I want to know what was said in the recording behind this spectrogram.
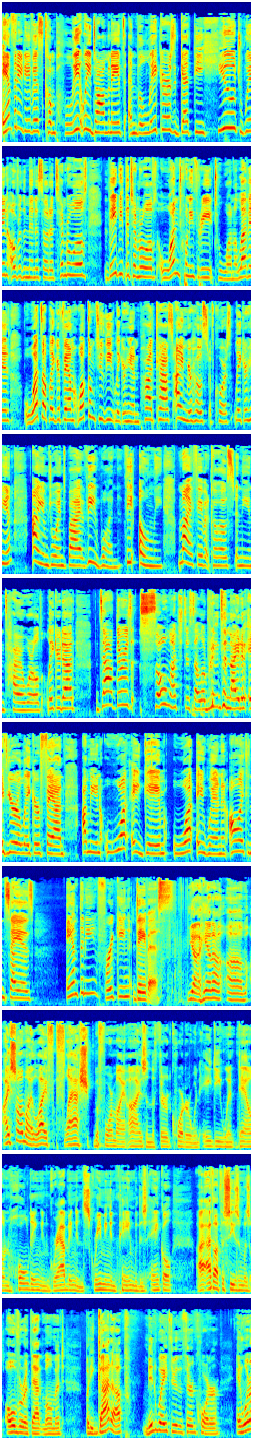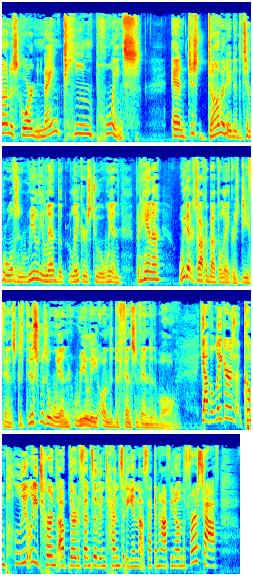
Anthony Davis completely dominates, and the Lakers get the huge win over the Minnesota Timberwolves. They beat the Timberwolves 123 to 111. What's up, Laker fam? Welcome to the Laker Han podcast. I am your host, of course, Laker Han. I am joined by the one, the only, my favorite co host in the entire world, Laker Dad. Dad, there is so much to celebrate tonight if you're a Laker fan. I mean, what a game, what a win, and all I can say is Anthony freaking Davis. Yeah, Hannah, um, I saw my life flash before my eyes in the third quarter when AD went down, holding and grabbing and screaming in pain with his ankle. I, I thought the season was over at that moment, but he got up midway through the third quarter and went on to score 19 points and just dominated the Timberwolves and really led the Lakers to a win. But Hannah, we got to talk about the Lakers defense because this was a win really on the defensive end of the ball. Yeah, the Lakers completely turned up their defensive intensity in that second half. You know, in the first half,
